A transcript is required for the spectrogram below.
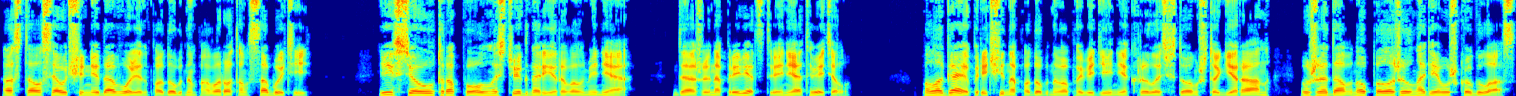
остался очень недоволен подобным поворотом событий. И все утро полностью игнорировал меня. Даже на приветствие не ответил. Полагаю, причина подобного поведения крылась в том, что Геран уже давно положил на девушку глаз.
